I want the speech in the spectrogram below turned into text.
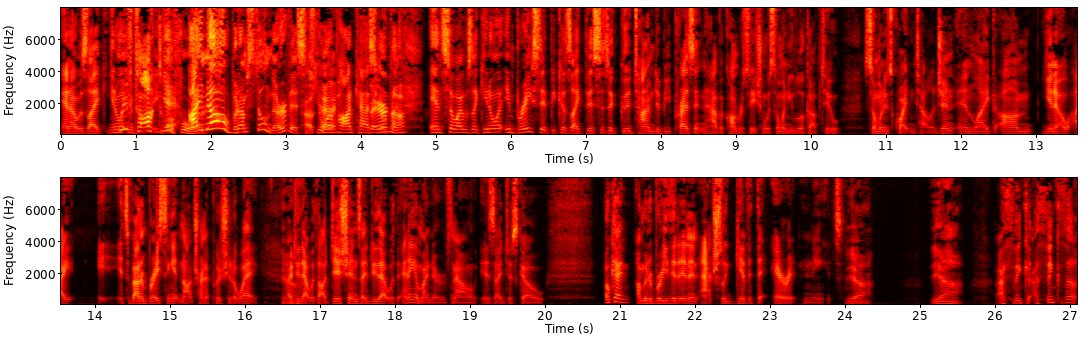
And I was like, you know, We've what? talked yeah, before. I know, but I'm still nervous. It's your podcast. fair your enough. And so I was like, you know what? Embrace it because like this is a good time to be present and have a conversation with someone you look up to, someone who's quite intelligent, and like, um, you know, I. it- It's about embracing it, not trying to push it away. I do that with auditions. I do that with any of my nerves now. Is I just go, okay, I'm going to breathe it in and actually give it the air it needs. Yeah. Yeah. I think I think that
